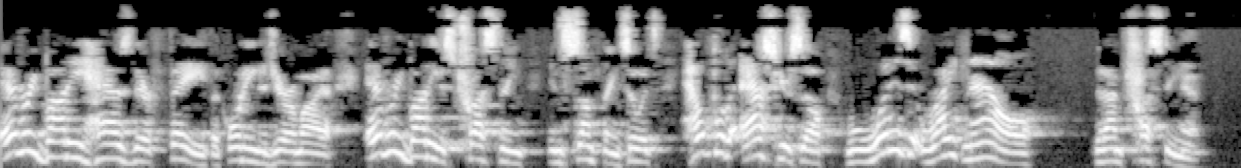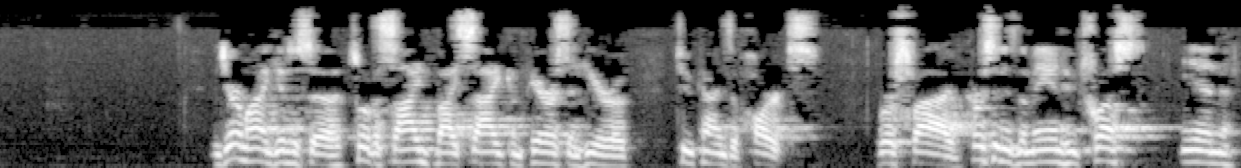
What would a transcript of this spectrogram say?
Everybody has their faith, according to Jeremiah. Everybody is trusting in something. So it's helpful to ask yourself, well, what is it right now that I'm trusting in? Jeremiah gives us a sort of a side-by-side comparison here of two kinds of hearts. Verse 5, Cursed is the man who trusts in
